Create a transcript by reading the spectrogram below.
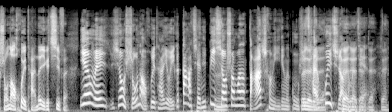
首脑会谈的一个气氛，因为要首脑会谈有一个大前提，必须要双方能达成一定的共识，才会去让他们见。对对对。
